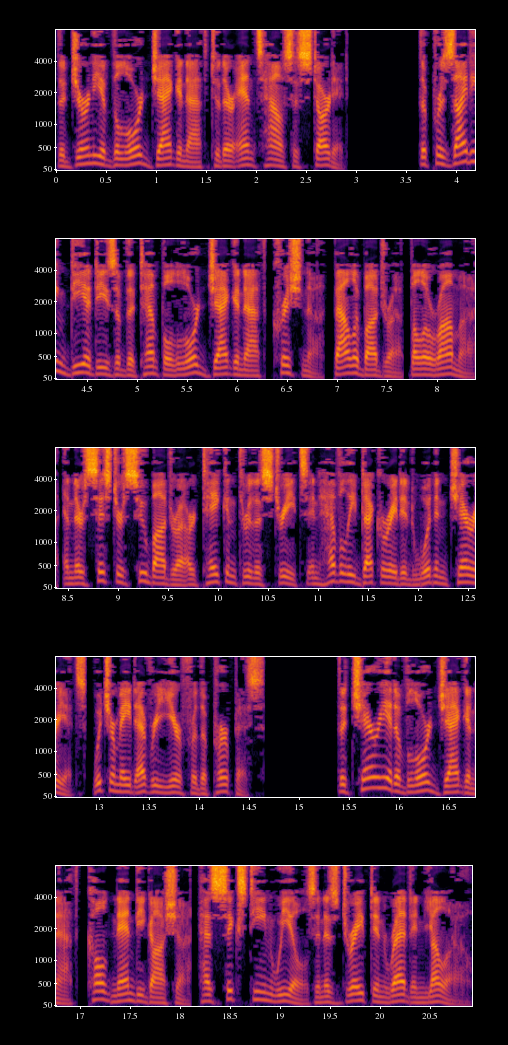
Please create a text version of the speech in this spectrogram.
the journey of the Lord Jagannath to their aunt's house is started. The presiding deities of the temple Lord Jagannath Krishna, Balabhadra Balarama and their sister Subhadra are taken through the streets in heavily decorated wooden chariots, which are made every year for the purpose. The chariot of Lord Jagannath, called Nandighosha, has 16 wheels and is draped in red and yellow.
